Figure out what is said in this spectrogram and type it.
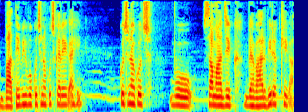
बातें भी वो कुछ ना कुछ करेगा ही। कुछ ना कुछ वो सामाजिक व्यवहार भी रखेगा।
